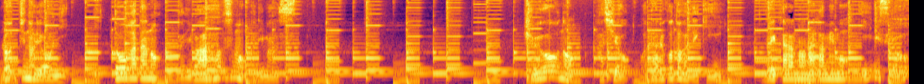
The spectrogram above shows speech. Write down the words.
ロッジのように一棟型のガリバーハウスもあります。中央の橋を渡ることができ上からの眺めもいいですよ。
